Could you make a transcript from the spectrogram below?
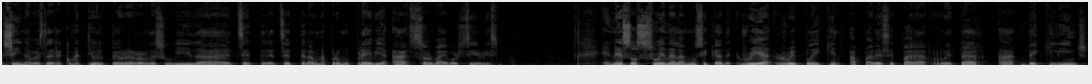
Shayna Baszler cometió el peor error de su vida, etcétera, etcétera, una promo previa a Survivor Series. En eso suena la música de Rhea Ripley, quien aparece para retar a Becky Lynch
